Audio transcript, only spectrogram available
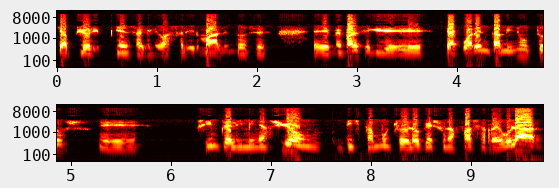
que a priori piensa que le va a salir mal. Entonces, eh, me parece que, que, a 40 minutos eh, simple eliminación dista mucho de lo que es una fase regular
